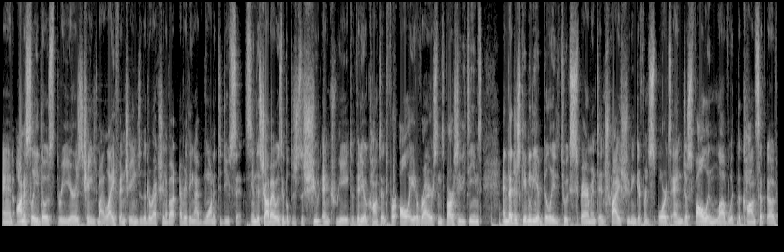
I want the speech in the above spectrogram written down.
And honestly, those three years changed my life and changed the direction about everything I've wanted to do since. In this job, I was able to just shoot and create video content for all eight of Ryerson's varsity teams. And that just gave me the ability to experiment and try shooting different sports and just fall in love with the concept of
